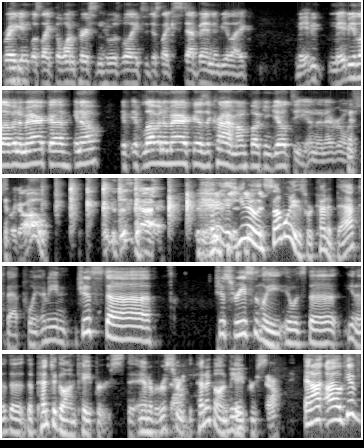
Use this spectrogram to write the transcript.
Reagan was like the one person who was willing to just like step in and be like, maybe maybe loving America, you know, if if loving America is a crime, I'm fucking guilty. And then everyone was just like, oh, look at this guy. Uh, you know, in some ways, we're kind of back to that point. I mean, just uh, just recently, it was the you know the the Pentagon Papers, the anniversary Yeah. of the Pentagon. Papers, Yeah. and I, I'll give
